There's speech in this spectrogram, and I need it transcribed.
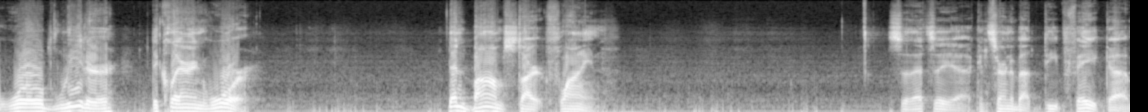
world leader declaring war. Then bombs start flying. So that's a uh, concern about deep fake, uh,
